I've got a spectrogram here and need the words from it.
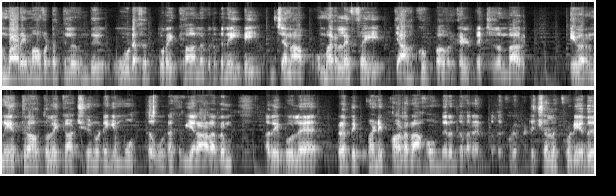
அம்பாறை மாவட்டத்திலிருந்து ஊடகத்துறைக்கான விருதினை ஜனாப் உமர் லெஃபை யாக்கூப் அவர்கள் பெற்றிருந்தார். இவர் நேத்ரா தொலைக்காட்சியினுடைய மூத்த ஊடகவியலாளரும் அதே போல பிரதி பணிப்பாளராகவும் இருந்தவர் என்பது குறிப்பிட்டு சொல்லக்கூடியது.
